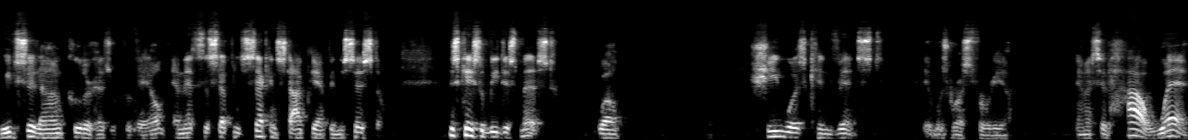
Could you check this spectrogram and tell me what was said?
We'd sit down, cooler heads would prevail, and that's the second, second stopgap in the system. This case will be dismissed. Well, she was convinced it was Russ Faria. And I said, How? When?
